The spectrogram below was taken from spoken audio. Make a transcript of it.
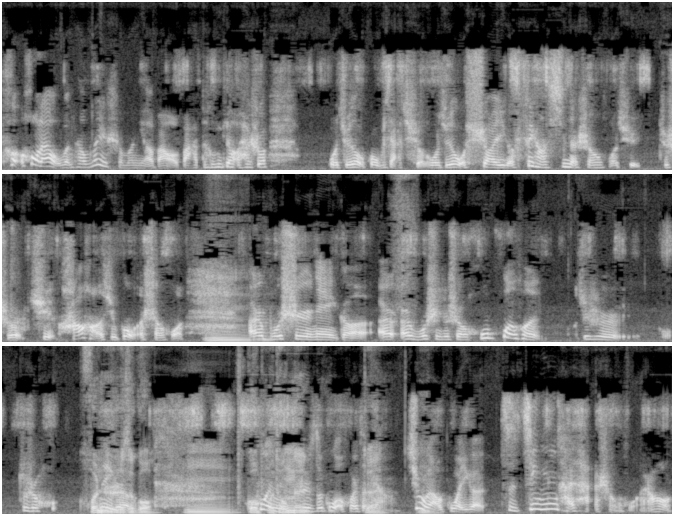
后后来我问他为什么你要把我爸蹬掉，他说，我觉得我过不下去了，我觉得我需要一个非常新的生活，去就说去好好的去过我的生活，嗯，而不是那个，而而不是就是混混混，就是就是混。混日子过，嗯，混日子过或者怎么样，就要过一个自精精彩彩的生活。然后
